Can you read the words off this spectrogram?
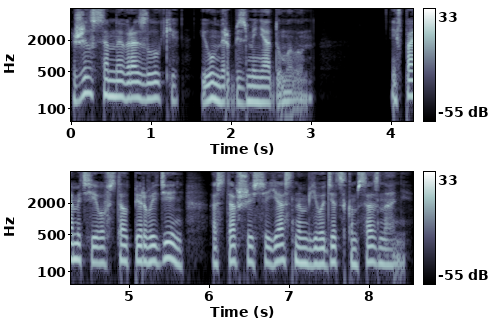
Жил со мной в разлуке и умер без меня, думал он. И в памяти его встал первый день, оставшийся ясным в его детском сознании.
